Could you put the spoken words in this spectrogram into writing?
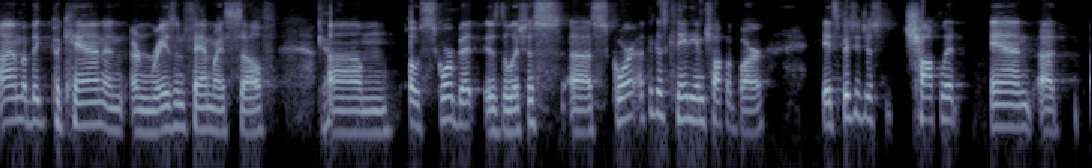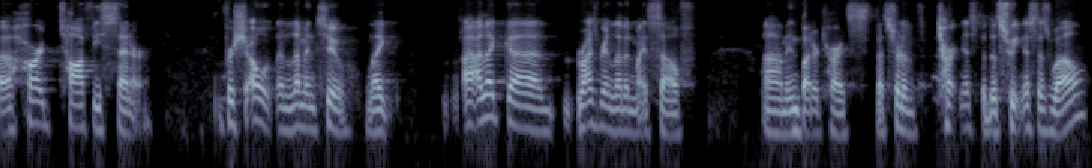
I'm a big pecan and, and raisin fan myself. Okay. Um, oh, Skor bit is delicious. Uh, Skor, I think, is Canadian chocolate bar. It's basically just chocolate and a, a hard toffee center. For sure. Oh, and lemon too. Like, I, I like uh, raspberry and lemon myself um, in butter tarts. That sort of tartness, but the sweetness as well.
